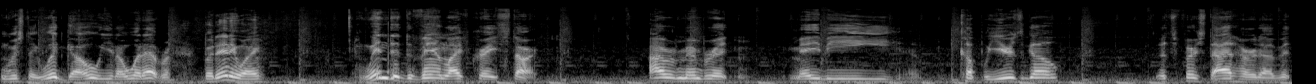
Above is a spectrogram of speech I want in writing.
wish they would go, you know, whatever. But anyway, when did the van life craze start? I remember it maybe a couple years ago. That's the first I'd heard of it.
